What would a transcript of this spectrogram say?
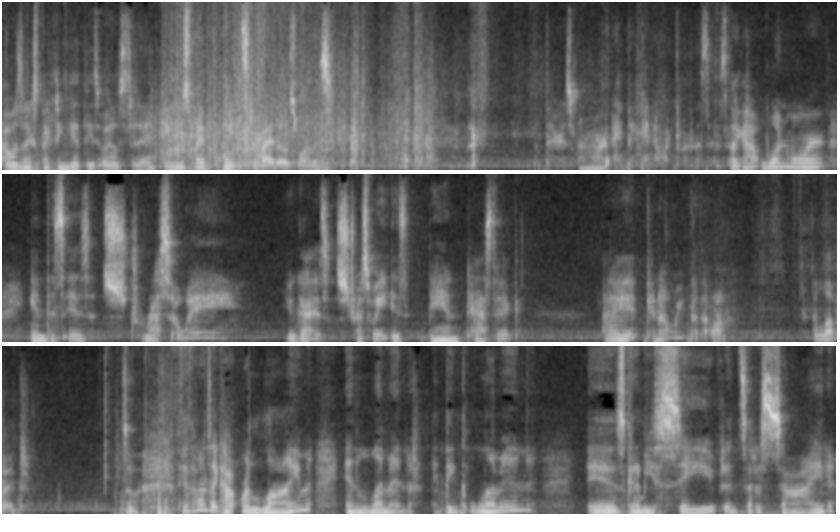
I wasn't expecting to get these oils today. I used my points to buy those ones. But there is one more. I think I know which one this is. I got one more, and this is Stress Away. You guys, Stress Away is fantastic. I cannot wait for that one. I love it. So the other ones I got were lime and lemon. I think lemon is gonna be saved and set aside.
